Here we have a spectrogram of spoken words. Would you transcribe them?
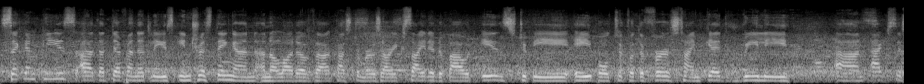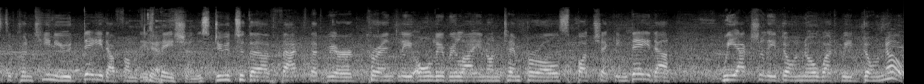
Second piece uh, that definitely is interesting and, and a lot of uh, customers are excited about is to be able to, for the first time, get really um, access to continued data from these Yeah. patients. Due to the fact that we are currently only relying on temporal spot checking data, we actually don't know what we don't know.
